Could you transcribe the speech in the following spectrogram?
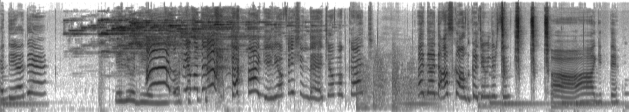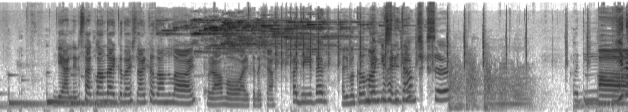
Hadi hadi. Geliyor diyelim. Arkası- Geliyor peşinde. Çabuk kaç. Az kaldı kaçabilirsin. Aa gitti. Diğerleri saklandı arkadaşlar kazandılar. Bravo arkadaşa. Hadi ben Hadi bakalım hangi harita? istediğim çıksın. Hadi. Aa. Yine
